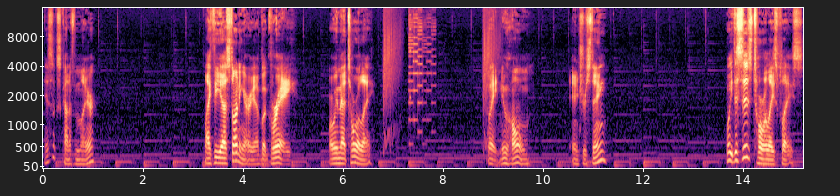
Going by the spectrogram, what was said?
This looks kind of familiar. Like the uh, starting area, but gray. Where we met Toriel. Wait, new home. Interesting. Wait, this is Toriel's place.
